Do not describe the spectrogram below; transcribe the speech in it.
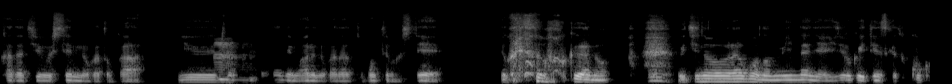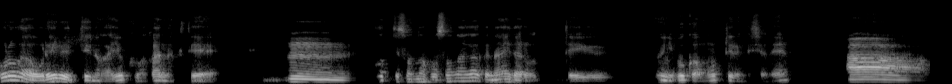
形をしてるのかとかいう方でもあるのかなと思ってまして、でこれあの僕あの、うちのラボのみんなにはよく言ってるんですけど、心が折れるっていうのがよく分かんなくて、うん。心ってそんな細長くないだろうっていうふうに僕は思ってるんですよね。ああ。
